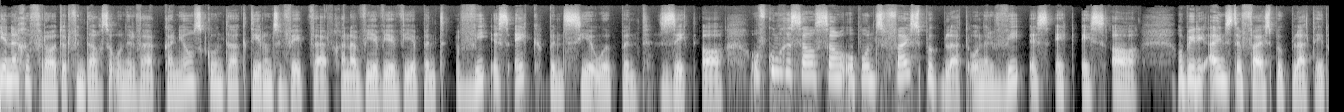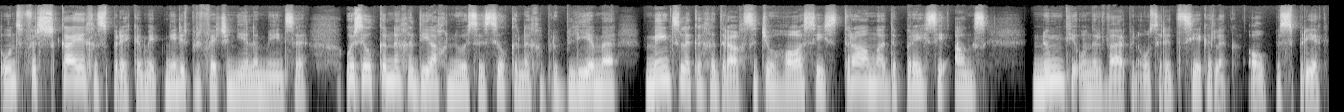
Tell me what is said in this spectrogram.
enige vrae het oor vandag se onderwerp, kan jy ons kontak deur ons webwerf gaan na www.wieisek.co.za of kom gesels saam op ons Facebookblad onder wieiseksa. Op hierdie einste Facebookblad het ons verskeie gesprekke met medies professionele mense oor sielkundige diagnose, sielkundige probleme, menslike gedrag, situasies, trauma, depressie, angs noem die onderwerp en ons het dit sekerlik al bespreek.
